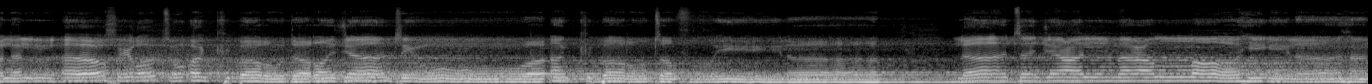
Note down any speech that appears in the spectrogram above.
وللآخرة أكبر درجات وأكبر تفضيلا. لا تجعل مع الله إلها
